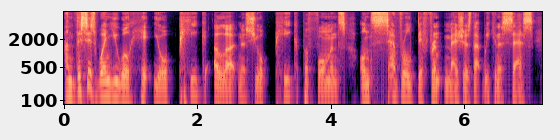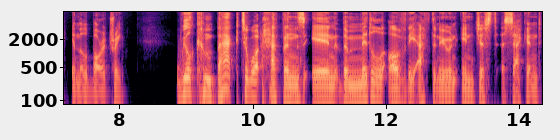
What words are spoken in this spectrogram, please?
And this is when you will hit your peak alertness, your peak performance on several different measures that we can assess in the laboratory. We'll come back to what happens in the middle of the afternoon in just a second.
